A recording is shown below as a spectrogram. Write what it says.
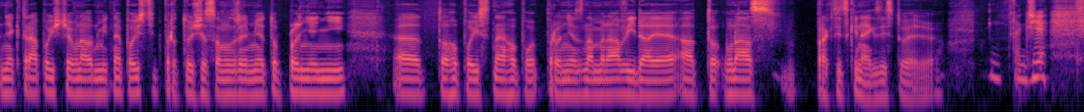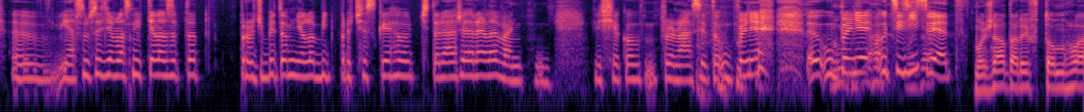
některá pojišťovna odmítne pojistit, protože samozřejmě to plnění eh, toho pojistného pro ně znamená výdaje a to u nás prakticky neexistuje. Že? Takže já jsem se tě vlastně chtěla zeptat, proč by to mělo být pro českého čtenáře relevantní, když jako pro nás je to úplně, úplně možná, cizí možná, svět. Možná tady v tomhle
